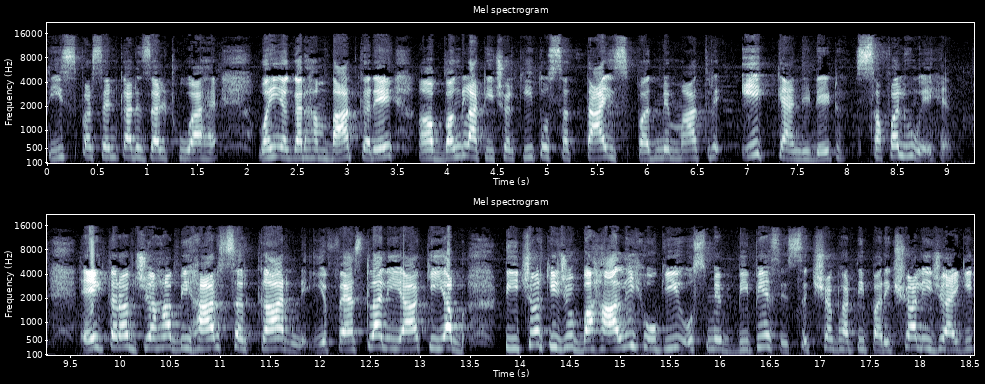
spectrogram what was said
30 परसेंट का रिज़ल्ट हुआ है। वहीं अगर हम बात करें बंगला टीचर की तो 27 पद में मात्र एक कैंडिडेट सफल हुए हैं। एक तरफ़ जहाँ बिहार सरकार ने यह फैसला लिया कि अब टीचर की जो बहाली होगी, उसमें बीपीएससी शिक्षक भर्ती परीक्षा ली जाएगी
